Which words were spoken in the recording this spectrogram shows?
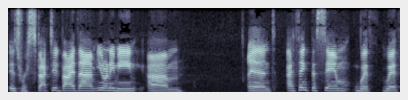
is respected by them. You know what I mean? Um, and I think the same with with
